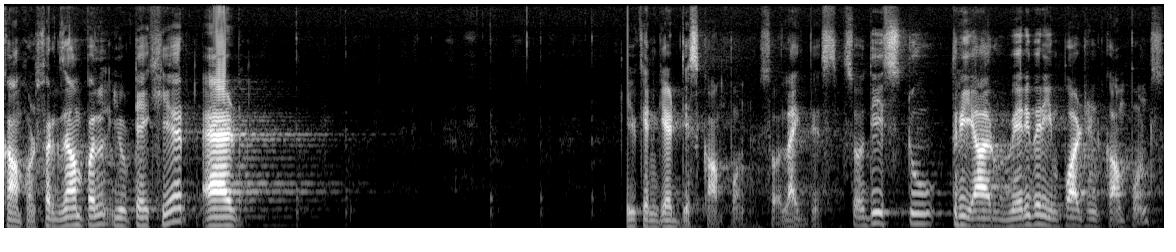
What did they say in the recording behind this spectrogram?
compounds. For example, you take here add you can get this compound. So, like this. So, these 2 3 are very very important compounds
